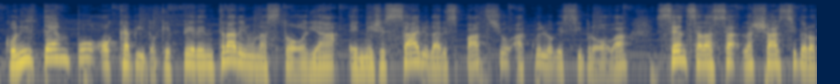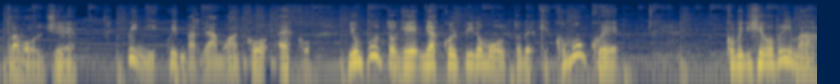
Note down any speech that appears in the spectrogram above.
Con il tempo ho capito che per entrare in una storia è necessario dare spazio a quello che si prova, senza lascia- lasciarsi però travolgere. Quindi qui parliamo anche, ecco, di un punto che mi ha colpito molto, perché comunque, come dicevo prima,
